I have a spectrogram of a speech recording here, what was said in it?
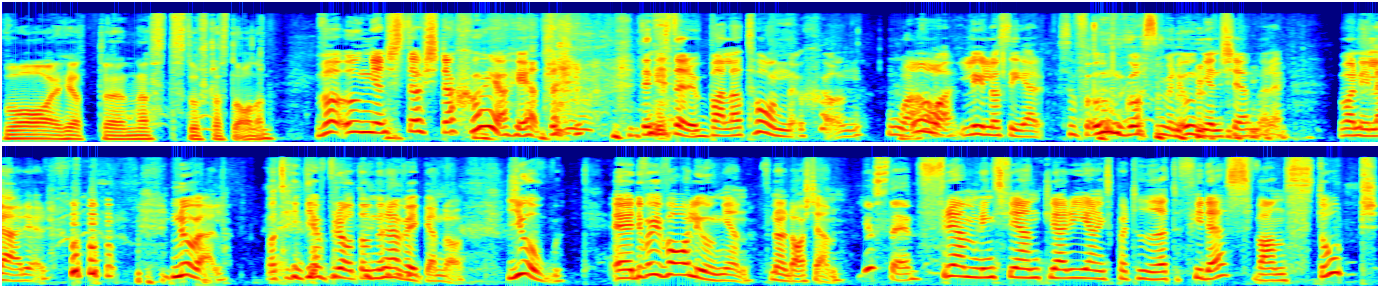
Vad heter näst största staden? Vad Ungerns största sjö heter? Den heter Balatonsjön. Åh, lill oss er som får umgås med en Ungernkännare. Vad ni lär er. Nåväl, vad tänkte jag prata om den här veckan då? Jo, eh, det var ju val i Ungern för några dagar sedan. Just det. Främlingsfientliga regeringspartiet Fidesz vann stort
